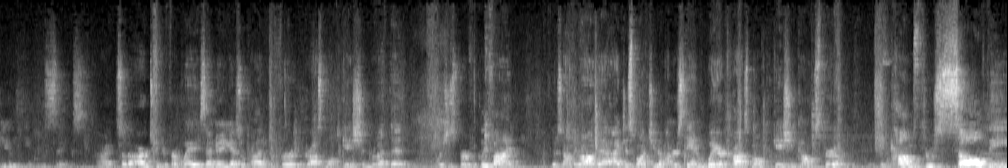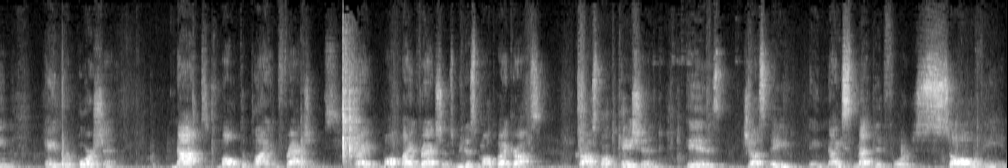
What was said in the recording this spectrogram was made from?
q equals 6. All right, so there are two different ways. I know you guys will probably prefer the cross multiplication method, which is perfectly fine. There's nothing wrong with that. I just want you to understand where cross multiplication comes through. It comes through solving a proportion, not multiplying fractions, right? Multiplying fractions, we just multiply across. Cross multiplication is just a, a nice method for solving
